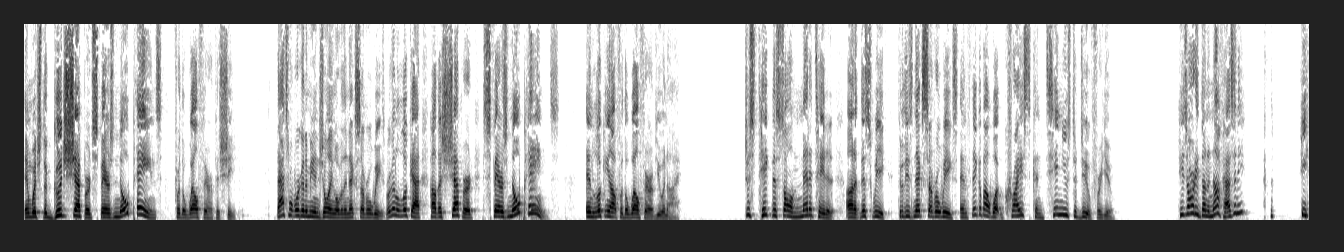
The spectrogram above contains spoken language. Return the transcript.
in which the good shepherd spares no pains for the welfare of his sheep. That's what we're going to be enjoying over the next several weeks. We're going to look at how the shepherd spares no pains in looking out for the welfare of you and I. Just take this psalm, meditate on it this week, through these next several weeks, and think about what Christ continues to do for you. He's already done enough, hasn't he? he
